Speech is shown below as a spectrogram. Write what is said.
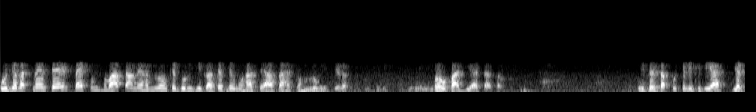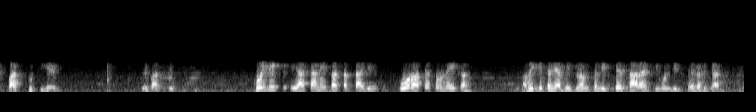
उस जगत में से वैकुंठ वार्ता में हम लोगों के गुरु जी कहते थे, वहाँ से आता है तो हम लोग इस जगत में प्रभुपाद जी ऐसा करते इसे सब कुछ लिख दिया ये बात छूटी है। ये बात ठीक कोई नहीं, ऐसा नहीं कर सकता ये वो रहते तो नहीं कर अभी कितने अभी ग्रंथ लिखते, सारा जीवन लिखते रह जाते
